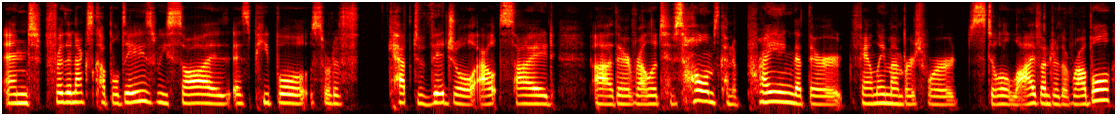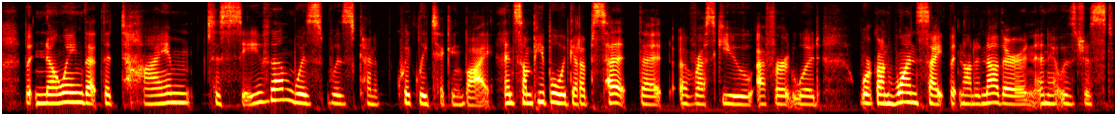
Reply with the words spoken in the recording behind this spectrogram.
and for the next couple days, we saw as, as people sort of kept vigil outside uh, their relatives' homes, kind of praying that their family members were still alive under the rubble, but knowing that the time to save them was was kind of quickly ticking by. And some people would get upset that a rescue effort would work on one site but not another, and, and it was just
